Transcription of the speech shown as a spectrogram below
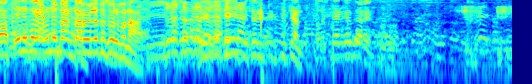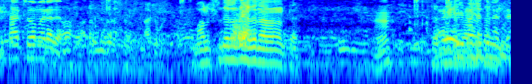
বাস এনে তো অনেক বাগদার হইলে তো চলবো না পিছন। মানুষ কিন্তু দেখা যায় না হ্যাঁ? এই পাশে চলে আসুন।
